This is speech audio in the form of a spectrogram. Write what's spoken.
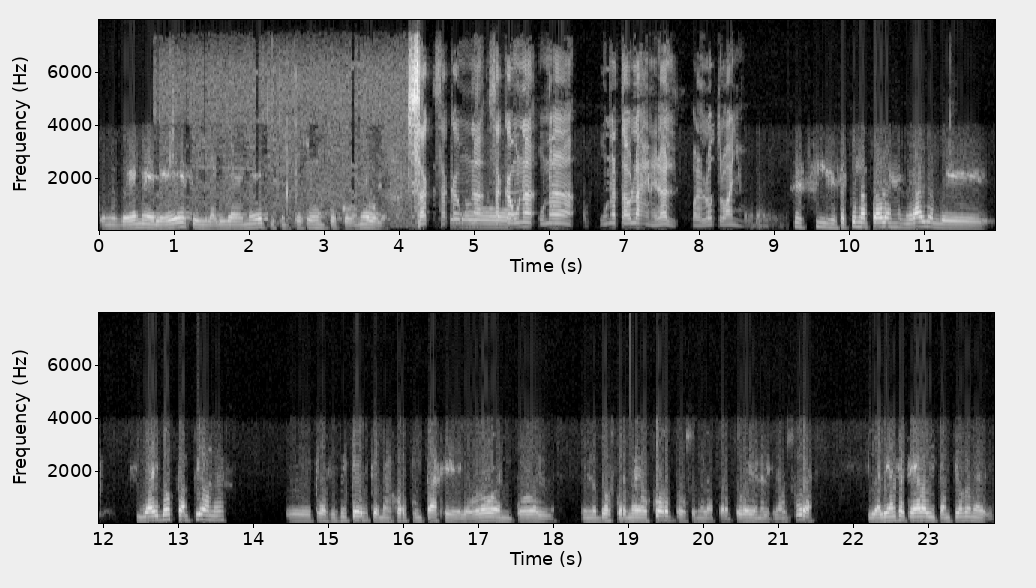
con los de MLS y la Liga MX, entonces es un poco benévolo. Saca, una, saca una, una, una tabla general para el otro año. Sí, se saca una tabla general donde si hay dos campeones, eh, clasifica el que mejor puntaje logró en todo el, en los dos torneos cortos, en la apertura y en el clausura. Si Alianza quedara bicampeón en el,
